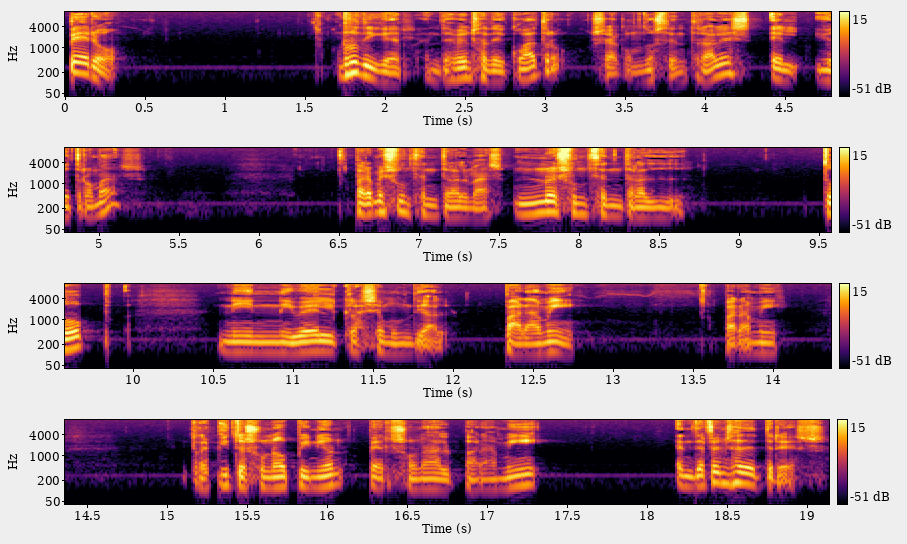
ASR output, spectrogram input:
Pero Rudiger en defensa de cuatro, o sea, con dos centrales, él y otro más, para mí es un central más, no es un central top ni nivel clase mundial. Para mí, para mí, repito, es una opinión personal. Para mí, en defensa de tres,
